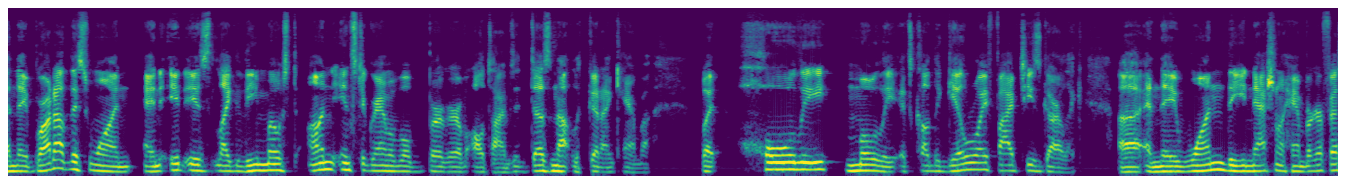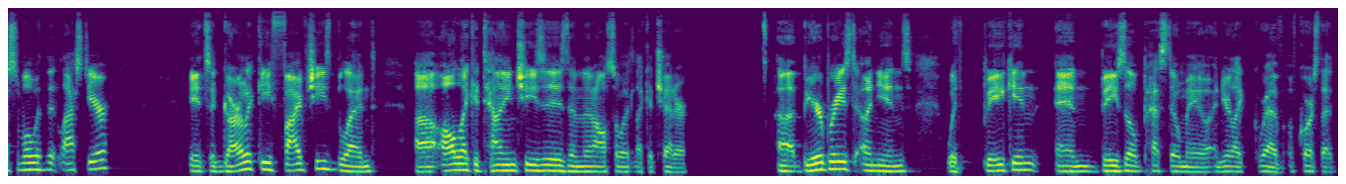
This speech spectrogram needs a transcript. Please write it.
And they brought out this one and it is like the most un-Instagrammable burger of all times. It does not look good on camera. But holy moly, it's called the Gilroy Five Cheese Garlic. Uh, and they won the National Hamburger Festival with it last year. It's a garlicky five cheese blend, uh, all like Italian cheeses and then also like a cheddar uh, beer braised onions with bacon and basil pesto mayo, and you're like, Rev, of course that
